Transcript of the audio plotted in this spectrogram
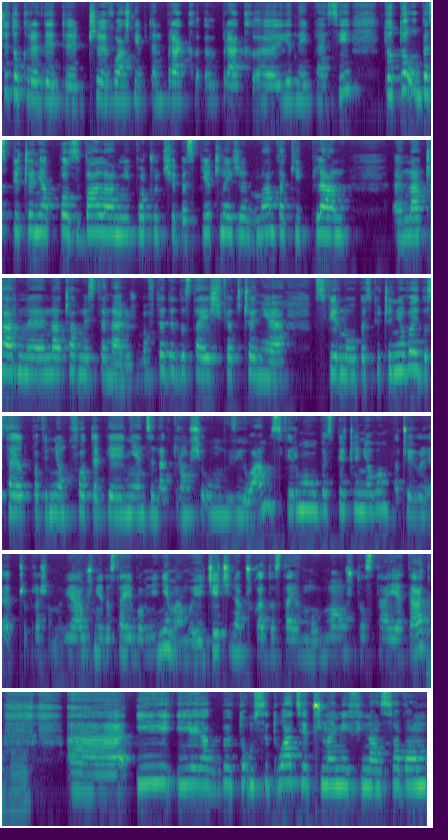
czy to kredyty, czy właśnie ten brak, brak e, jednej pensji, to to ubezpieczenia pozwala mi poczuć się bezpiecznej, że mam taki plan na czarny, na czarny scenariusz, bo wtedy dostaję świadczenie z firmy ubezpieczeniowej, dostaję odpowiednią kwotę pieniędzy, na którą się umówiłam z firmą ubezpieczeniową, znaczy, e, przepraszam, ja już nie dostaję, bo mnie nie ma, moje dzieci na przykład dostają, mój mąż dostaje, tak? Mhm. E, I, I jakby tą sytuację przynajmniej finansową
